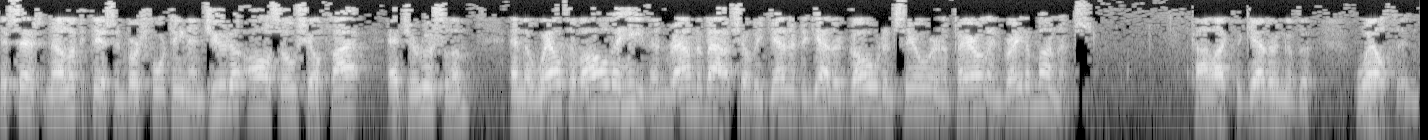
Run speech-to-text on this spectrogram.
It says, now look at this in verse 14, and Judah also shall fight at Jerusalem, and the wealth of all the heathen round about shall be gathered together, gold and silver and apparel in great abundance. Kind of like the gathering of the wealth and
